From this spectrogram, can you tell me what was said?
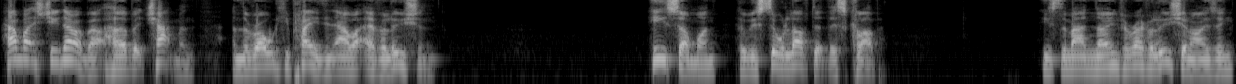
How much do you know about Herbert Chapman and the role he played in our evolution? He's someone who is still loved at this club. He's the man known for revolutionising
